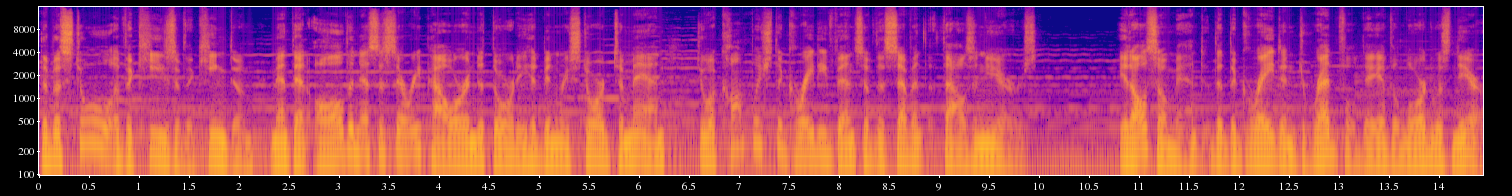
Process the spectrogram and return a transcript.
The bestowal of the keys of the kingdom meant that all the necessary power and authority had been restored to man to accomplish the great events of the seventh thousand years. It also meant that the great and dreadful day of the Lord was near,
